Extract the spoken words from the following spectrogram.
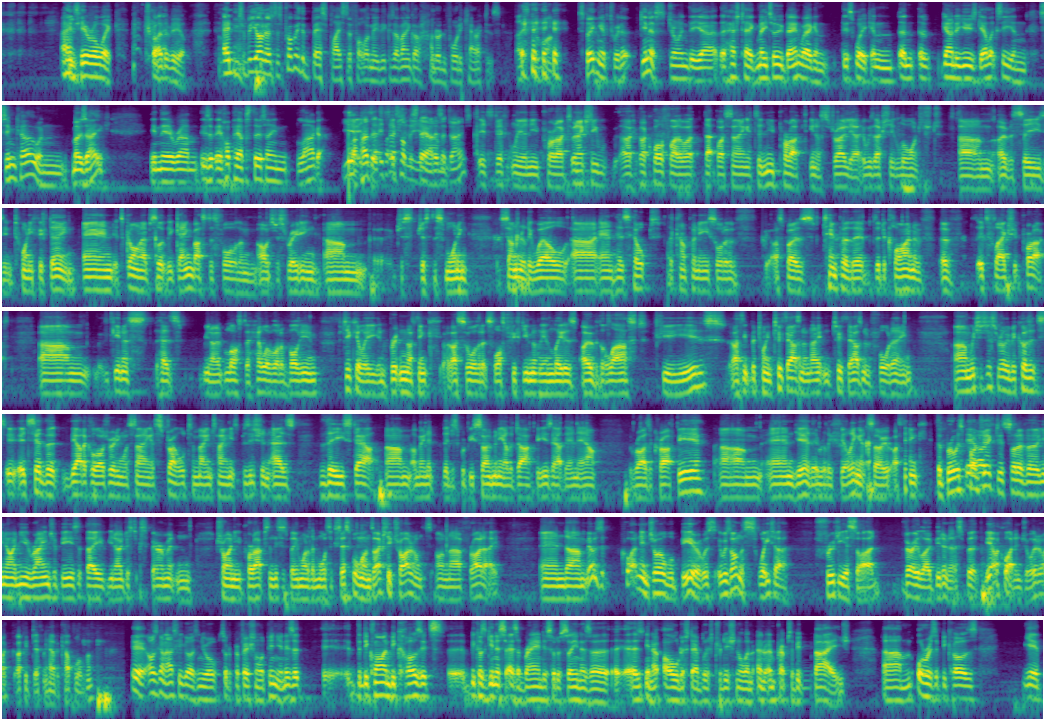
He's here all week. Try the veal. and to be honest, it's probably the best place to follow me because I've only got 140 characters. That's a good one. Speaking of Twitter, Guinness joined the uh, the hashtag MeToo bandwagon this week and and are going to use Galaxy and Simcoe and Mosaic in their um, is it their Hop House 13 lager? Yeah, I hope it's- it's, it's it's not the actually, stout, is um, it, James? it's definitely a new product. And actually, I, I qualify that by saying it's a new product in Australia. It was actually launched um, overseas in 2015, and it's gone absolutely gangbusters for them. I was just reading um, just just this morning. It's done really well uh, and has helped the company sort of, I suppose, temper the, the decline of, of its flagship product. Um, Guinness has you know lost a hell of a lot of volume, particularly in Britain. I think I saw that it's lost 50 million litres over the last few years. I think between 2008 and 2014. Um, which is just really because it's it, said that the article I was reading was saying it struggled to maintain its position as the stout. Um, I mean, it, there just would be so many other dark beers out there now. The rise of craft beer, um, and yeah, they're really feeling it. So I think the Brewers Yeah, I was- Project is sort of a you know a new range of beers that they you know just experiment and try new products, and this has been one of the more successful ones. I actually tried it on on uh, Friday, and um, it was quite an enjoyable beer. It was it was on the sweeter, fruitier side very low bitterness. But yeah, I quite enjoyed it. I, I could definitely have a couple of them. Yeah, I was going to ask you guys, in your sort of professional opinion, is it uh, the decline because it's uh, because Guinness as a brand is sort of seen as a as you know old, established, traditional, and, and, and perhaps a bit beige, um, or is it because yeah,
